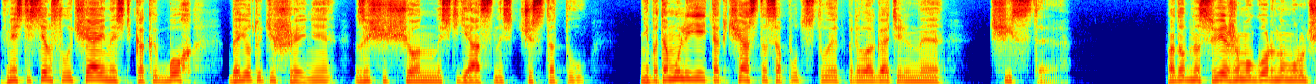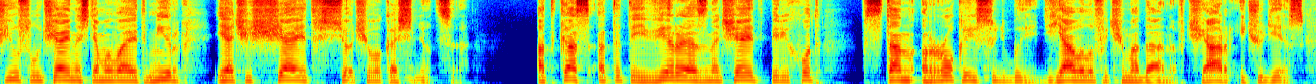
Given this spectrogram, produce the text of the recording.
Вместе с тем случайность, как и Бог — дает утешение, защищенность, ясность, чистоту. Не потому ли ей так часто сопутствует прилагательное «чистое»? Подобно свежему горному ручью, случайность омывает мир и очищает все, чего коснется. Отказ от этой веры означает переход в стан рока и судьбы, дьяволов и чемоданов, чар и чудес —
